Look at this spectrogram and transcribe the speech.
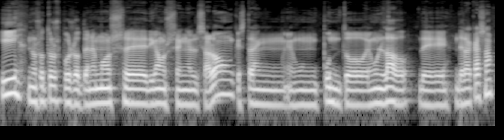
Y nosotros pues lo tenemos, eh, digamos, en el salón, que está en, un punto, en un lado de, la casa.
